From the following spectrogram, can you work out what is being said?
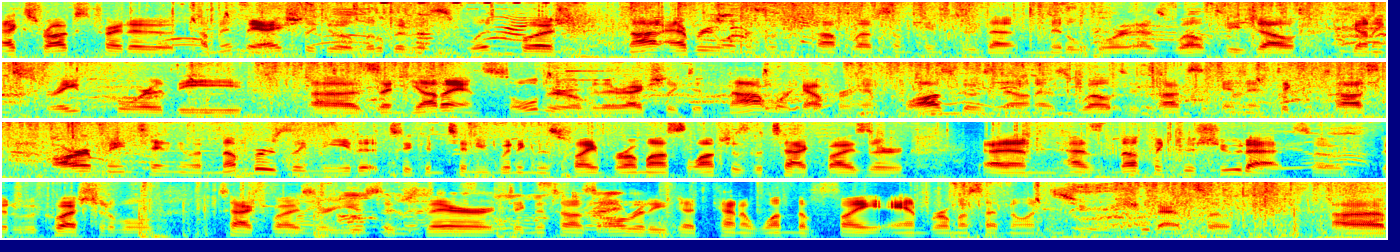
X-Rocks try to come in, they actually do a little bit of a split push. Not everyone is in the top left. Some came through that middle door as well. TXAO gunning straight for the uh, Zenyatta and Soldier over there actually did not work out for him. Clozz goes down as well to Toxiken and Dignitas are maintaining the numbers they need to continue winning this fight. Bromas launches the tac visor and has nothing to shoot at, so a bit of a questionable tac visor usage there. Dignitas already had kind of won the fight, and Bromas had no one to shoot, shoot at, so uh,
